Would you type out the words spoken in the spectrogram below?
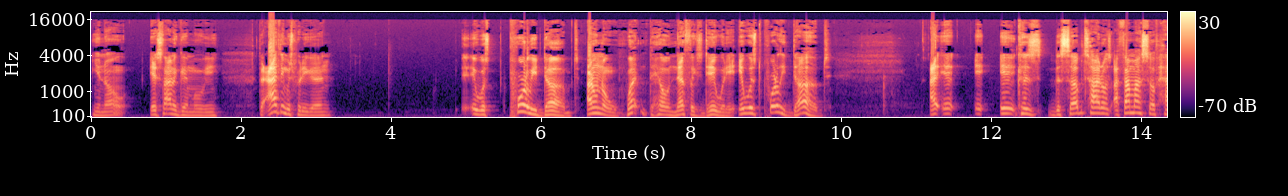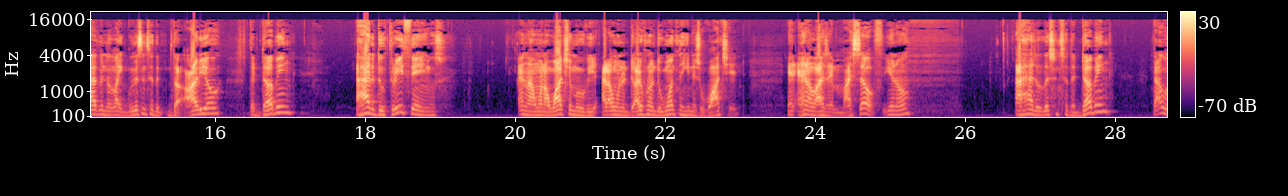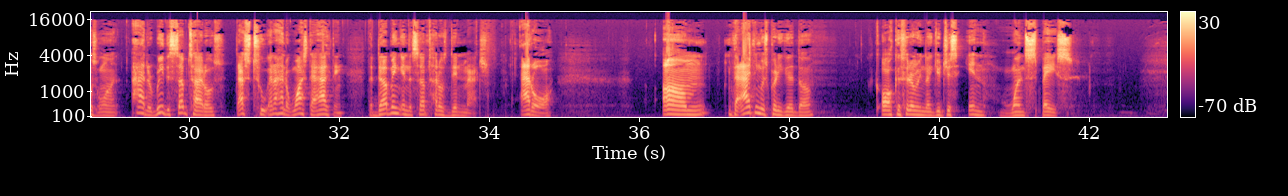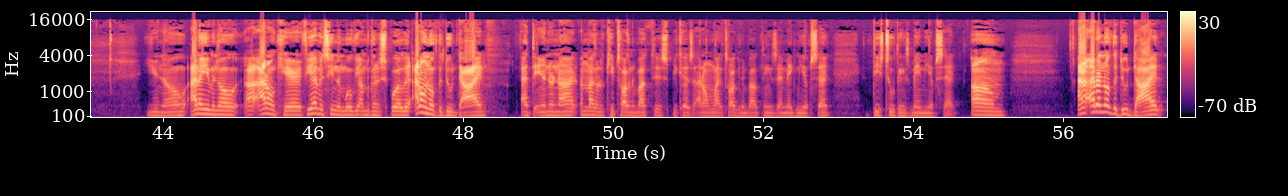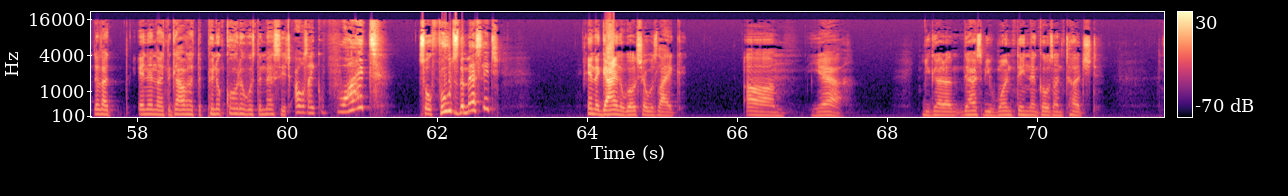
you know, it's not a good movie. The acting was pretty good it was poorly dubbed. I don't know what the hell Netflix did with it. It was poorly dubbed. I it it because the subtitles. I found myself having to like listen to the the audio, the dubbing. I had to do three things, and I, when I watch a movie, I don't want to. Do, I want to do one thing and just watch it and analyze it myself. You know. I had to listen to the dubbing. That was one. I had to read the subtitles. That's two. And I had to watch the acting. The dubbing and the subtitles didn't match at all. Um, the acting was pretty good though, all considering that you're just in one space. You know, I don't even know. I, I don't care if you haven't seen the movie. I'm gonna spoil it. I don't know if the dude died at the end or not. I'm not gonna keep talking about this because I don't like talking about things that make me upset. These two things made me upset. Um, I, I don't know if the dude died. They're like, and then like the guy was like, the panna cotta was the message. I was like, what? So food's the message? And the guy in the wheelchair was like, um, yeah. You gotta, there has to be one thing that goes untouched.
